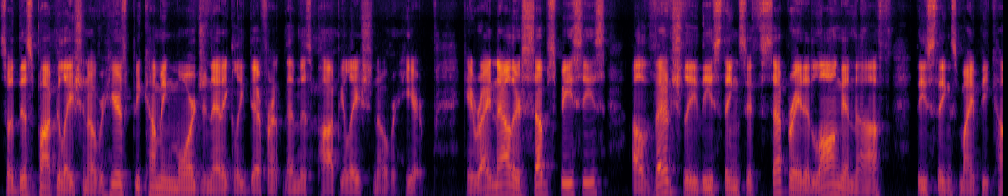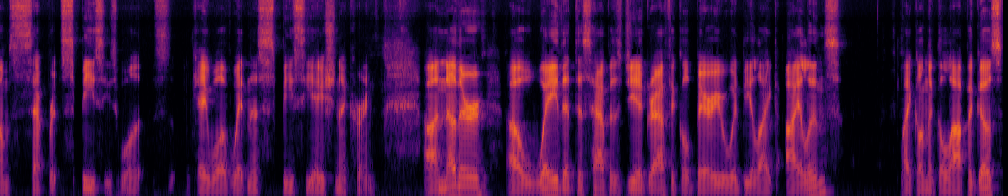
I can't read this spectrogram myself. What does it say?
So this population over here is becoming more genetically different than this population over here. Okay, right now they're subspecies. Eventually, these things, if separated long enough, these things might become separate species. We'll, okay, we'll have witnessed speciation occurring. another uh, way that this happens, geographical barrier would be like islands like on the Galapagos,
